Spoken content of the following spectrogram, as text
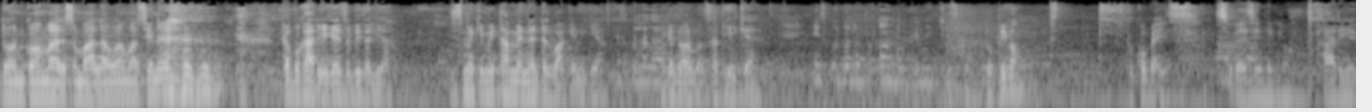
डॉन को हमारे संभाला हुआ मासी ने कब खा रही है गाइस अभी दलिया। जिसमें कि मीठा मैंने डलवा के नहीं किया। लेकिन नॉर्मल सा ठीक है। तो टोपी को? रुको गाइस सुबह ये देख लो खा रही है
